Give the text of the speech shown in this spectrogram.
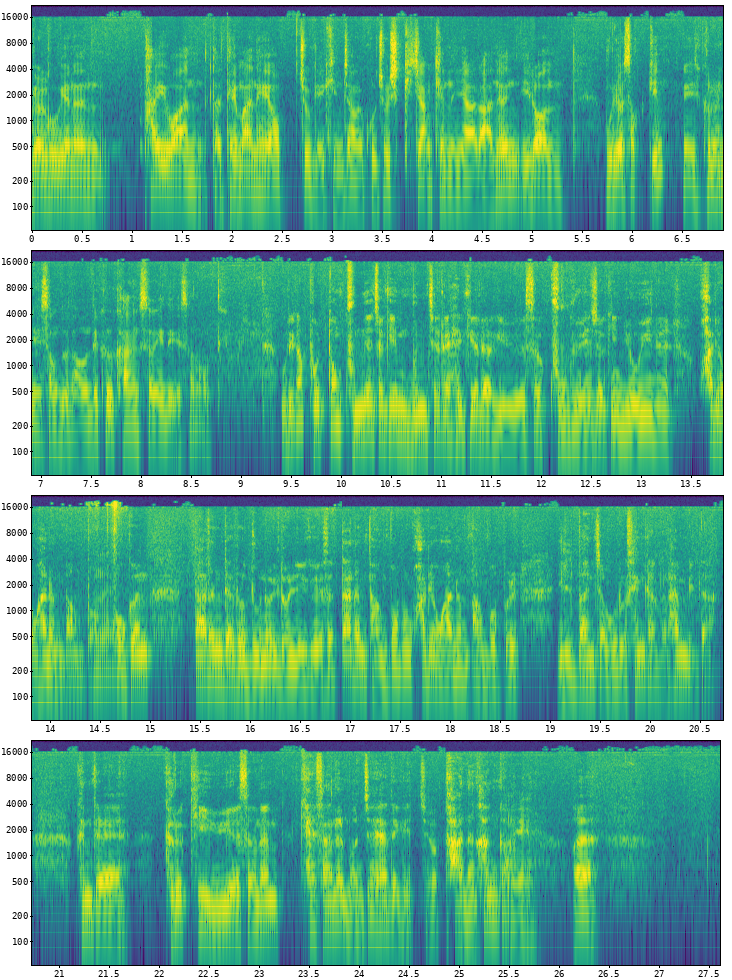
결국에는 타이완, 그러니까 대만 해협 쪽의 긴장을 고조시키지 않겠느냐라는 이런 우려 섞인 네, 그런 음. 예상도 나오는데 그 가능성에 대해서는 어떻게 보세요? 우리가 보통 국내적인 문제를 해결하기 위해서 국외적인 요인을 활용하는 방법, 네. 혹은 다른 데로 눈을 돌리기 위해서 다른 방법을 활용하는 방법을 일반적으로 생각을 합니다. 근데 그렇기 위해서는 계산을 먼저 해야 되겠죠. 가능한가? 네. 예.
